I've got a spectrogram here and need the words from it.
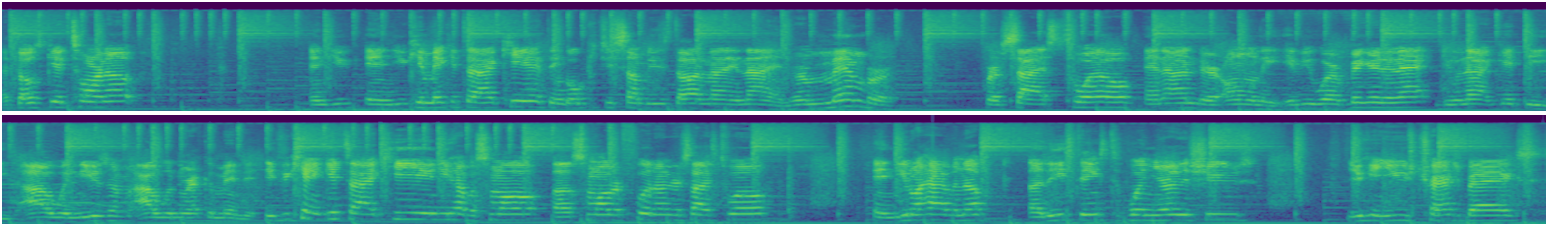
If those get torn up and you and you can make it to Ikea, then go get you some of these $1.99. Remember, for size 12 and under only. If you wear bigger than that, do not get these. I wouldn't use them. I wouldn't recommend it. If you can't get to Ikea and you have a small, a smaller foot under size 12, and you don't have enough of these things to put in your other shoes, you can use trash bags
